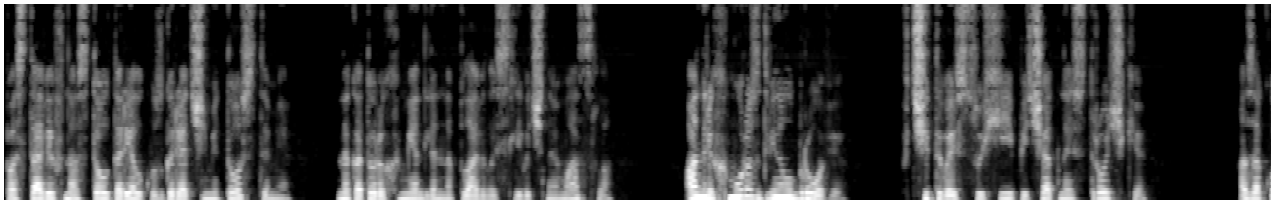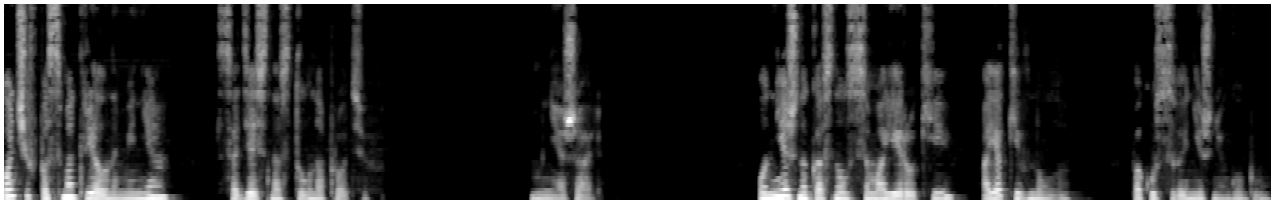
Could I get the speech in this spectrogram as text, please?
Поставив на стол тарелку с горячими тостами, на которых медленно плавилось сливочное масло, Анри хмуро сдвинул брови, вчитываясь в сухие печатные строчки, а, закончив, посмотрел на меня, садясь на стул напротив. Мне жаль. Он нежно коснулся моей руки, а я кивнула, покусывая нижнюю губу.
